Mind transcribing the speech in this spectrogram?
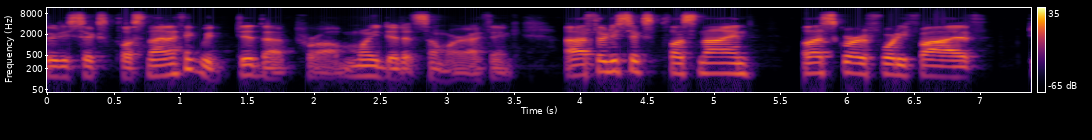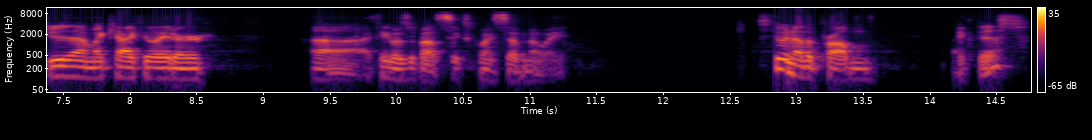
36 plus 9. I think we did that problem. We did it somewhere, I think. Uh, 36 plus 9, well, that's square root of 45. Do that on my calculator. Uh, I think it was about 6.708. Let's do another problem like this.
